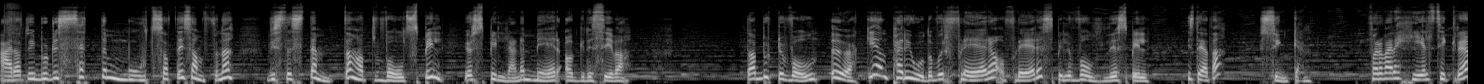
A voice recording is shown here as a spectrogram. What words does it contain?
er at vi burde sett det motsatte i samfunnet hvis det stemte at voldsspill gjør spillerne mer aggressive. Da burde volden øke i en periode hvor flere og flere spiller voldelige spill. I stedet synker den. For å være helt sikre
